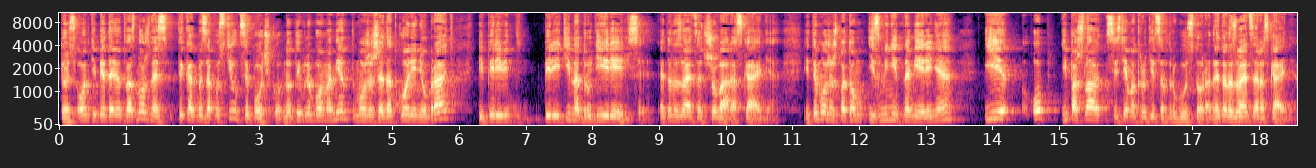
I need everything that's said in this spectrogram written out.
То есть он тебе дает возможность, ты как бы запустил цепочку, но ты в любой момент можешь этот корень убрать и перевести перейти на другие рельсы. Это называется чува, раскаяние. И ты можешь потом изменить намерение, и оп, и пошла система крутиться в другую сторону. Это называется раскаяние.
